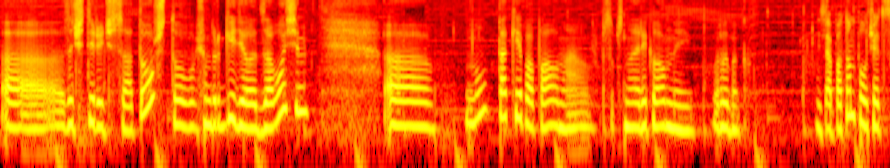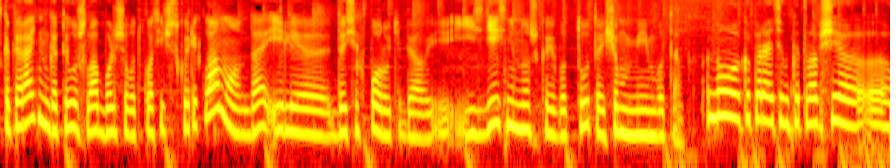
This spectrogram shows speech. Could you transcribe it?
э, за 4 часа то, что, в общем, другие делают за 8. Э, ну, так я попала на, собственно, рекламный рынок. А потом, получается, с копирайтинга ты ушла больше вот в классическую рекламу, да, или до сих пор у тебя и, и здесь немножко, и вот тут, а еще мы умеем вот так? Ну, копирайтинг это вообще э,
